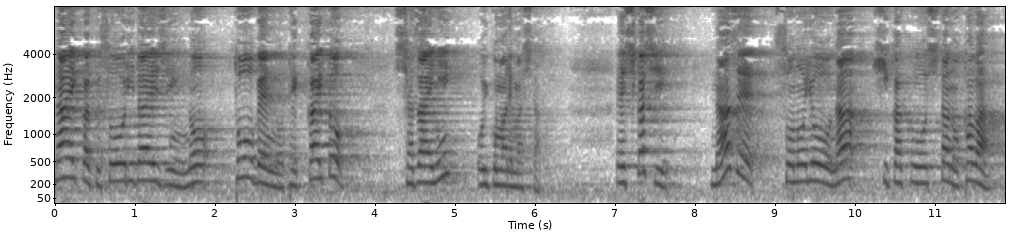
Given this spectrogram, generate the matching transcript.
内閣総理大臣の答弁の撤回と謝罪に追い込まれました。しかし、なぜそのような比較をしたのかは、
